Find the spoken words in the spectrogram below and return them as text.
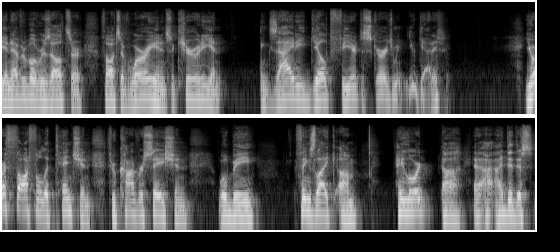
the inevitable results are thoughts of worry and insecurity and anxiety, guilt, fear, discouragement. You get it. Your thoughtful attention through conversation will be things like, um, hey, Lord, uh, and I, I, did this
